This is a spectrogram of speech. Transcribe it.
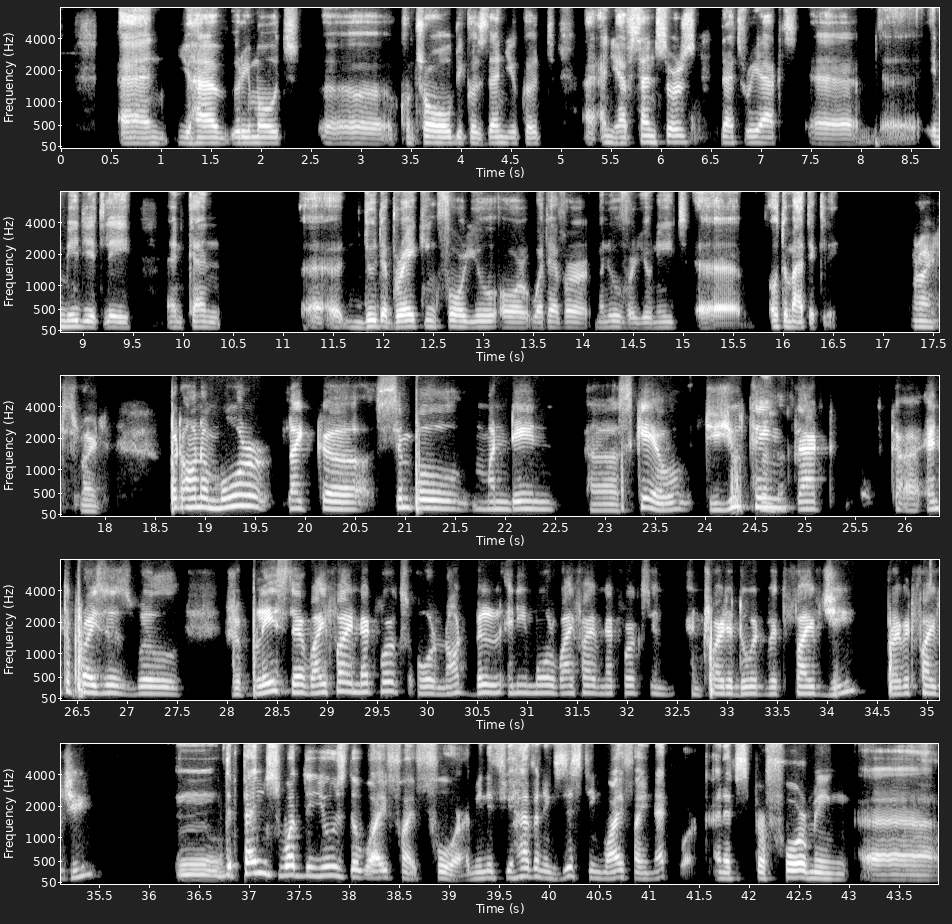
and you have remote uh, control because then you could uh, and you have sensors that react uh, uh immediately and can uh, do the braking for you or whatever maneuver you need uh, automatically right right but on a more like simple mundane scale do you think mm-hmm. that enterprises will replace their Wi-Fi networks or not build any more Wi-Fi networks in, and try to do it with 5G, private 5G? Mm, depends what they use the Wi-Fi for. I mean, if you have an existing Wi-Fi network and it's performing uh,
